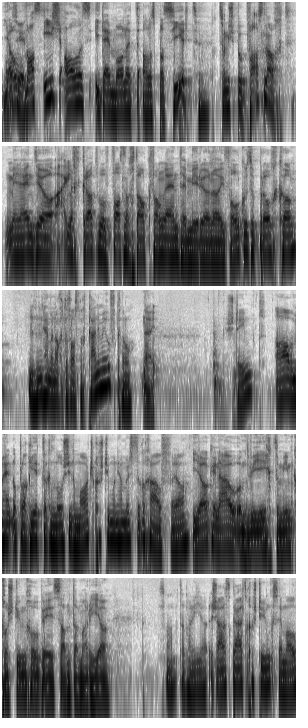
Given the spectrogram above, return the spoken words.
Ja, Was was, ist alles in diesem Monat alles passiert? Zum Beispiel die Fasnacht. Wir haben ja eigentlich gerade, wo die Fasnacht angefangen haben, haben wir ja eine neue Folge rausgebracht. Mhm, haben wir nach der Fass noch keine mehr aufgenommen? Nein. Stimmt. Ah, aber wir haben noch plagiert wegen dem lustigen March-Kostüm, das ich kaufen ja. Ja, genau. Und wie ich zu meinem Kostüm gekommen bin, Santa Maria. Santa Maria. Ist auch ein geiles Kostüm gesehen, mal.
